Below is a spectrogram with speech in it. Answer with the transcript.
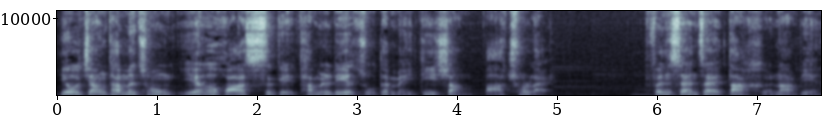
又将他们从耶和华赐给他们列祖的美地上拔出来，分散在大河那边，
